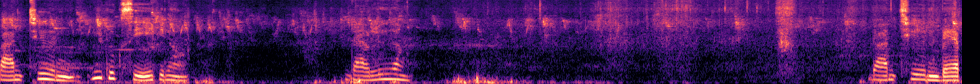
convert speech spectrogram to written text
บานชื่นมีทุกสีพี่น้อง ดาวเรื่อง บานชื่นแบบ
